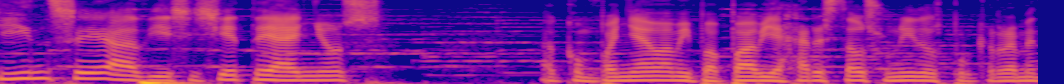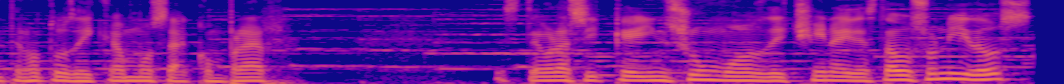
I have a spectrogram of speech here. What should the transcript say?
15 a 17 años, acompañaba a mi papá a viajar a Estados Unidos porque realmente nosotros dedicamos a comprar, este, ahora sí que insumos de China y de Estados Unidos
